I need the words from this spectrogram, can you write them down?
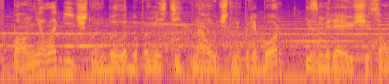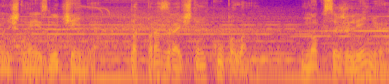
Вполне логично было бы поместить научный прибор, измеряющий солнечное излучение, под прозрачным куполом. Но, к сожалению,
